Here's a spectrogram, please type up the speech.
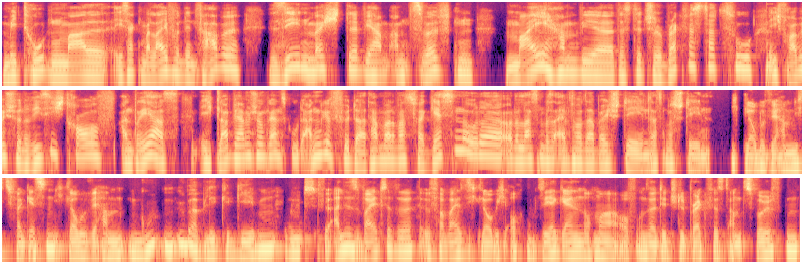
Methoden mal, ich sag mal, live und in Farbe sehen möchte. Wir haben am 12. Mai haben wir das Digital Breakfast dazu. Ich freue mich schon riesig drauf. Andreas, ich glaube, wir haben schon ganz gut angefüttert. Haben wir was vergessen oder, oder lassen wir es einfach dabei stehen? Lassen wir es stehen. Ich glaube, wir haben nichts vergessen. Ich glaube, wir haben einen guten Überblick gegeben und für alles weitere verweise ich, glaube ich, auch sehr gerne nochmal auf unser Digital Breakfast am 12.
